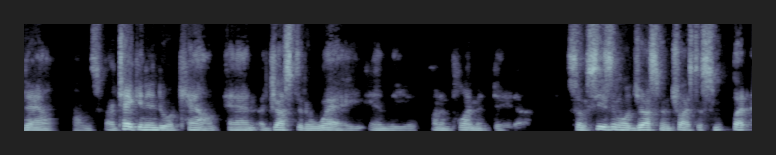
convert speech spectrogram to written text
downs are taken into account and adjusted away in the unemployment data. So seasonal adjustment tries to, but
